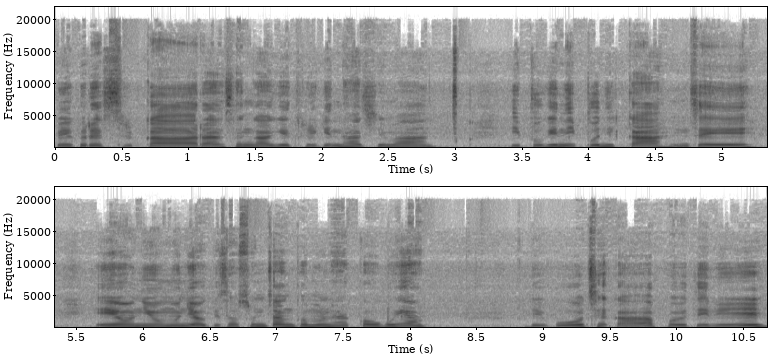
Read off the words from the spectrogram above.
왜 그랬을까란 생각이 들긴 하지만 이쁘긴 이쁘니까 이제 에어니움은 여기서 손잠금을 할 거고요. 그리고 제가 보여드릴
